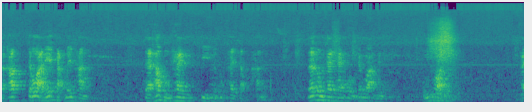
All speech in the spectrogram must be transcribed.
นะครับ จังหวะนี้จับไม่ทัน แต่ถ้าผมแทงทีนึงผมไทยจับทัน แล้วธงชัยแทงผมจังหวะหนึ่งผมถอยไอ้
